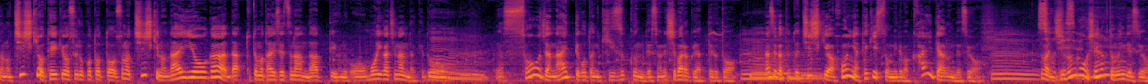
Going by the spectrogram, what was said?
その知識を提供することとその知識の内容がだとても大切なんだっていうふうに思いがちなんだけど、うん。いやそうじゃないってことに気づくんですよねしばらくやってると。うん。なぜかというと知識は本やテキストを見れば書いてあるんですよ。うん。つまり自分が教えなくてもいいんですよ。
